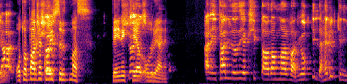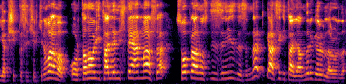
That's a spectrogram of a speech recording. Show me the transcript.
Ya, otoparka koy şöyle- sırıtmaz. Değnekçiye olur yani. Hani İtalya'da yakışıklı adamlar var. Yok değil de her ülkenin yakışıklısı çirkini var ama ortalama İtalyan isteyen varsa Sopranos dizisini izlesinler. Gerçek İtalyanları görürler orada.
